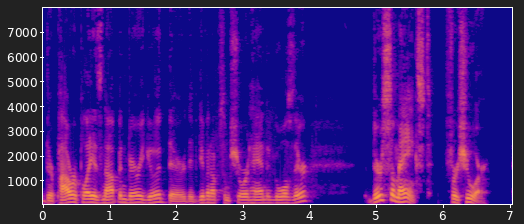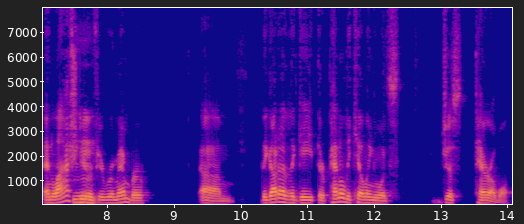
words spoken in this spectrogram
their power play has not been very good. They're they've given up some shorthanded goals. There, there's some angst for sure. And last year, Mhm. if you remember, um, they got out of the gate. Their penalty killing was just terrible,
